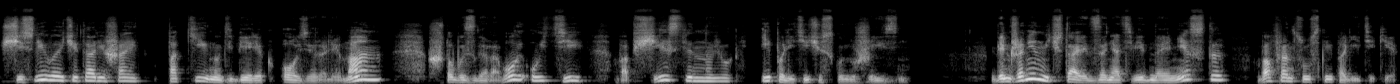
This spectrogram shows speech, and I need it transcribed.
счастливая чита решает покинуть берег озера Лиман, чтобы с головой уйти в общественную и политическую жизнь. Бенджамин мечтает занять видное место во французской политике.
